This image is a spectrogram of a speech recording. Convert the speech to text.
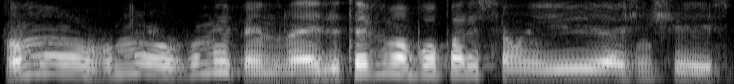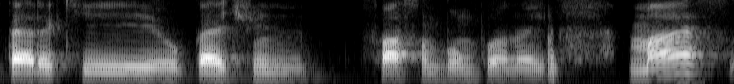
Vamos, vamos, vamos vendo, né? Ele teve uma boa aparição aí, a gente espera que o Patton faça um bom plano aí. Mas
